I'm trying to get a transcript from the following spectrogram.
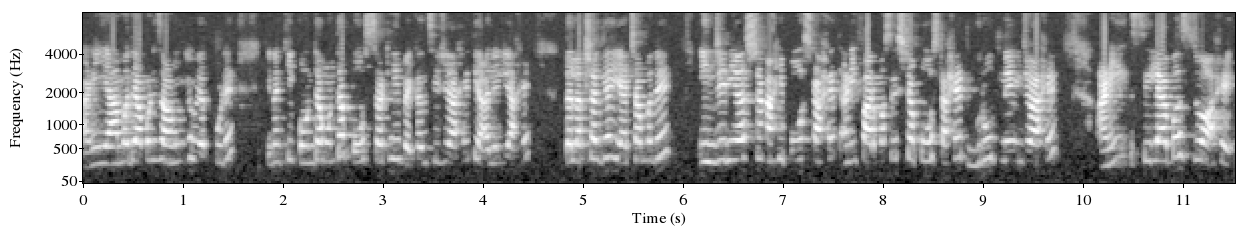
आणि यामध्ये आपण जाणून घेऊयात पुढे की नक्की कोणत्या कोणत्या पोस्टसाठी वेकन्सी जी आहे ती आलेली आहे. तर लक्षात घ्या याच्यामध्ये इंजिनियर्सच्या काही पोस्ट आहेत आणि फार्मासिस्टच्या पोस्ट आहेत. ग्रुप नेम जे आहे आणि सिलेबस जो आहे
